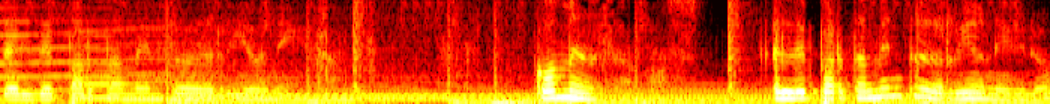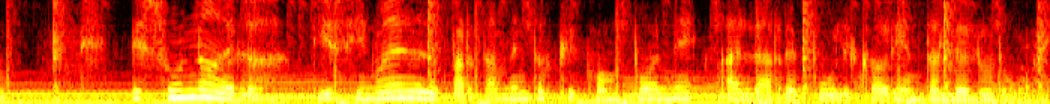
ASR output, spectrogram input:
del departamento de Río Negro. Comenzamos. El departamento de Río Negro es uno de los 19 departamentos que compone a la República Oriental del Uruguay.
